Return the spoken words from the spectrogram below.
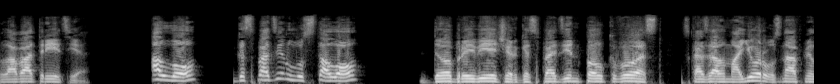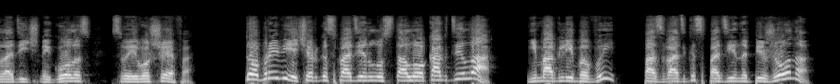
Глава третья. «Алло, господин Лустало?» «Добрый вечер, господин Полквост», — сказал майор, узнав мелодичный голос своего шефа. «Добрый вечер, господин Лустало, как дела? Не могли бы вы позвать господина Пижона?»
